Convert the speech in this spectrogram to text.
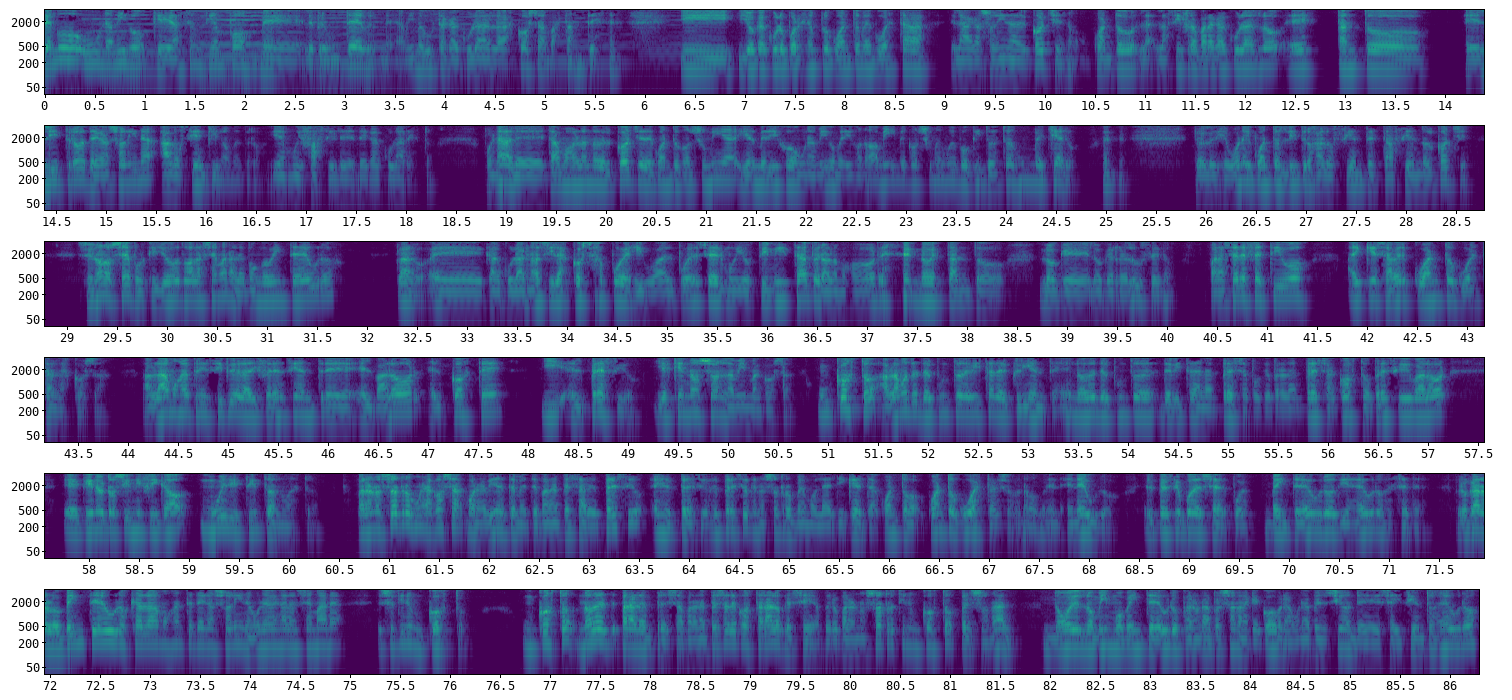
Tengo un amigo que hace un tiempo me, le pregunté, a mí me gusta calcular las cosas bastante, y, yo calculo, por ejemplo, cuánto me cuesta la gasolina del coche, ¿no? Cuánto, la, cifra para calcularlo es tanto eh, litros de gasolina a los 100 kilómetros, y es muy fácil de, calcular esto. Pues nada, le estábamos hablando del coche, de cuánto consumía, y él me dijo, un amigo me dijo, no, a mí me consume muy poquito, esto es un mechero. Entonces le dije, bueno, ¿y cuántos litros a los 100 te está haciendo el coche? Si no lo sé, porque yo toda la semana le pongo 20 euros. Claro, eh, calculando así las cosas, pues igual puede ser muy optimista, pero a lo mejor no es tanto lo que, lo que reluce, ¿no? Para ser efectivos hay que saber cuánto cuestan las cosas. Hablábamos al principio de la diferencia entre el valor, el coste y el precio, y es que no son la misma cosa. Un costo, hablamos desde el punto de vista del cliente, ¿eh? no desde el punto de vista de la empresa, porque para la empresa costo, precio y valor eh, tiene otro significado muy distinto al nuestro. Para nosotros una cosa, bueno, evidentemente, para empezar, el precio es el precio, es el precio que nosotros vemos en la etiqueta, cuánto, cuánto cuesta eso, ¿no? En, euros. El precio puede ser, pues, 20 euros, 10 euros, etcétera. Pero claro, los 20 euros que hablábamos antes de gasolina una vez a la semana, eso tiene un costo. Un costo no para la empresa, para la empresa le costará lo que sea, pero para nosotros tiene un costo personal. No es lo mismo 20 euros para una persona que cobra una pensión de 600 euros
